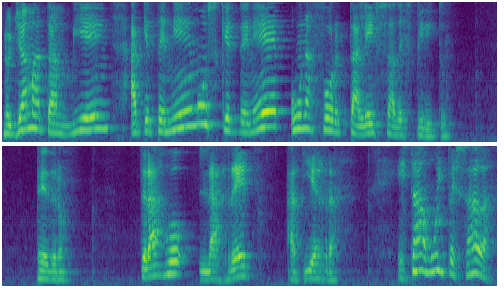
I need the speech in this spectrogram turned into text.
nos llama también a que tenemos que tener una fortaleza de espíritu. Pedro trajo la red a tierra. Estaba muy pesada.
